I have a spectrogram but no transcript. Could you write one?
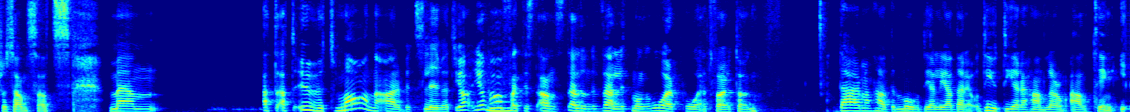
procentsats. Men att, att utmana arbetslivet. Jag, jag var mm. faktiskt anställd under väldigt många år på ett företag där man hade modiga ledare. Och det är ju det det handlar om allting i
